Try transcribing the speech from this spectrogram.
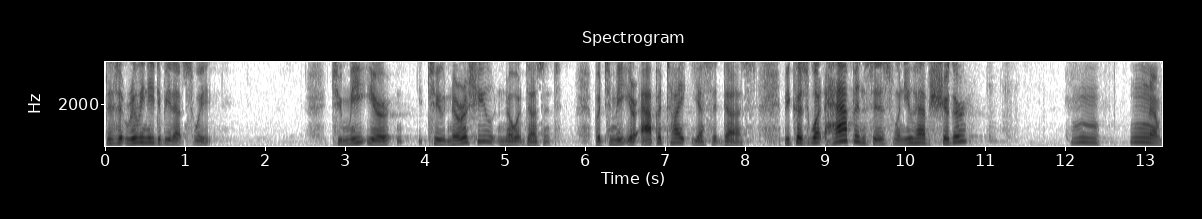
Does it really need to be that sweet? To meet your to nourish you? No, it doesn't. But to meet your appetite? Yes, it does. Because what happens is when you have sugar, mm, mm,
